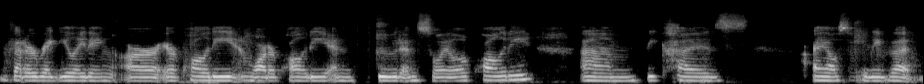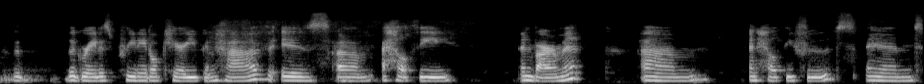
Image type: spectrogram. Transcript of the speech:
better regulating our air quality and water quality and food and soil quality um, because I also believe that the, the greatest prenatal care you can have is um, a healthy environment um, and healthy foods. And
